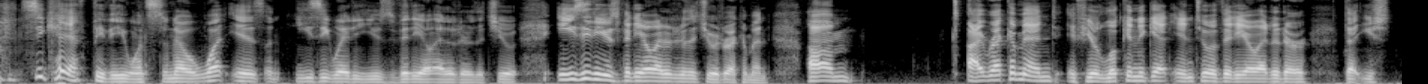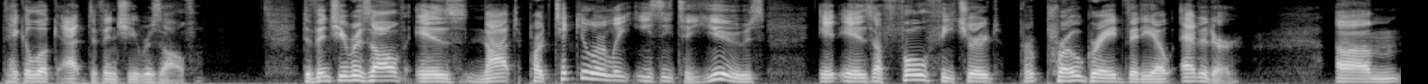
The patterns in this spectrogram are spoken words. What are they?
CKFPV wants to know what is an easy way to use video editor that you easy to use video editor that you would recommend. Um, I recommend if you're looking to get into a video editor that you take a look at DaVinci Resolve. DaVinci Resolve is not particularly easy to use. It is a full-featured pro grade video editor, um,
